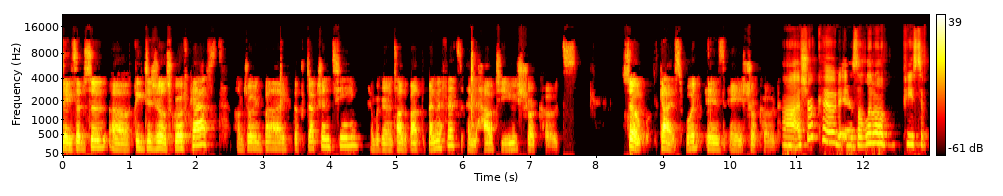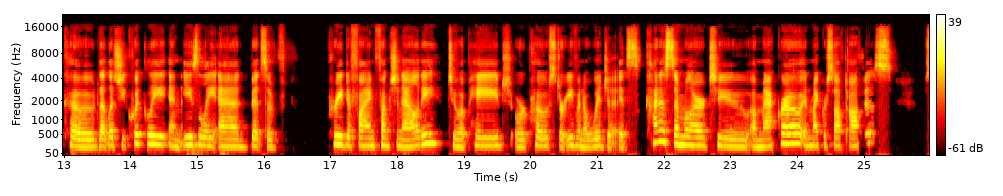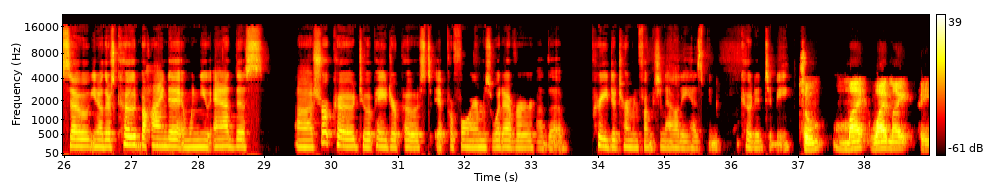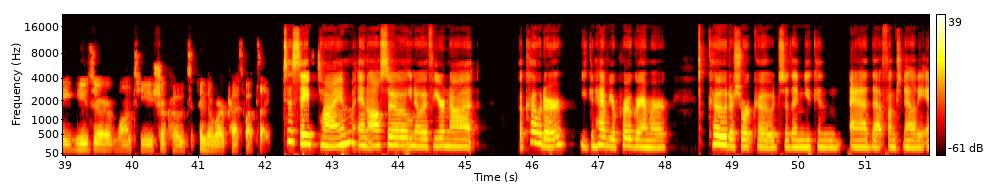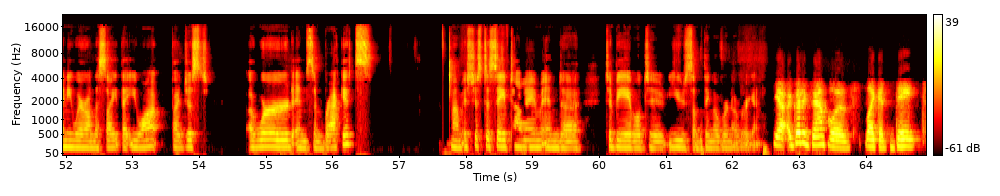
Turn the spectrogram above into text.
today's episode of Think Digital's Growthcast. I'm joined by the production team, and we're going to talk about the benefits and how to use shortcodes. So, guys, what is a shortcode? Uh, a shortcode is a little piece of code that lets you quickly and easily add bits of predefined functionality to a page or post or even a widget. It's kind of similar to a macro in Microsoft Office. So, you know, there's code behind it. And when you add this uh, short code to a page or post, it performs whatever uh, the predetermined functionality has been coded to be. So, my, why might a user want to use shortcodes in their WordPress website? To save time. And also, you know, if you're not a coder, you can have your programmer code a short code so then you can add that functionality anywhere on the site that you want by just a word and some brackets. Um, it's just to save time and uh, to be able to use something over and over again. Yeah, a good example is like a date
